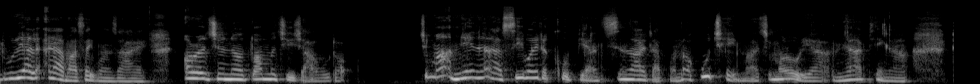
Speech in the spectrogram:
လူတွေကလည်းအဲ့ဒါမှစိတ်ဝင်စားတယ် original တော့မကြည့်ကြဘူးတော့ ကျမအမြင်နဲ့စီးပွားရေးတစ်ခုပြန်စဉ်းစားရတာပေါ့နော်အခုချိန်မှာကျမတို့တွေကအများပြင်ကတ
